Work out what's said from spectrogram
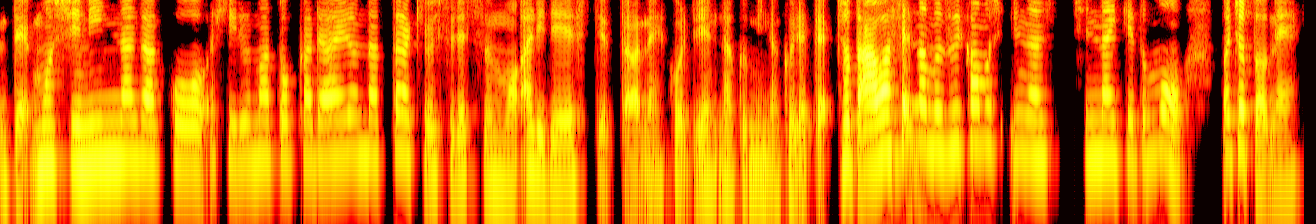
う？って、もしみんながこう、昼間とかで会えるんだったら、教室レッスンもありですって言ったらね、これ連絡みんなくれて、ちょっと合わせるのむずいかもしれないしんないけども、まあ、ちょっとね、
